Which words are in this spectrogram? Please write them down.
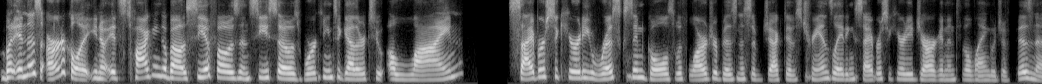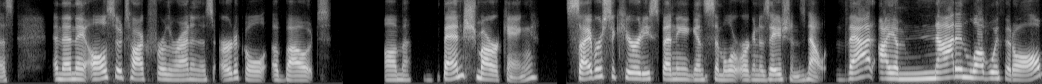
but in this article, you know, it's talking about CFOs and CISOs working together to align cybersecurity risks and goals with larger business objectives, translating cybersecurity jargon into the language of business. And then they also talk further on in this article about um, benchmarking cybersecurity spending against similar organizations. Now, that I am not in love with at all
